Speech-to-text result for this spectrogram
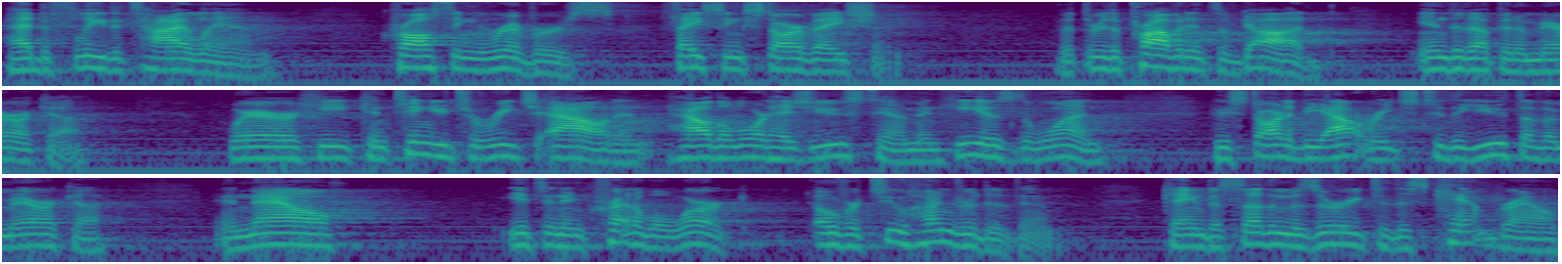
had to flee to Thailand, crossing rivers, facing starvation. But through the providence of God, ended up in America, where he continued to reach out and how the Lord has used him. And he is the one who started the outreach to the youth of America. And now it's an incredible work. Over 200 of them came to southern Missouri to this campground.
